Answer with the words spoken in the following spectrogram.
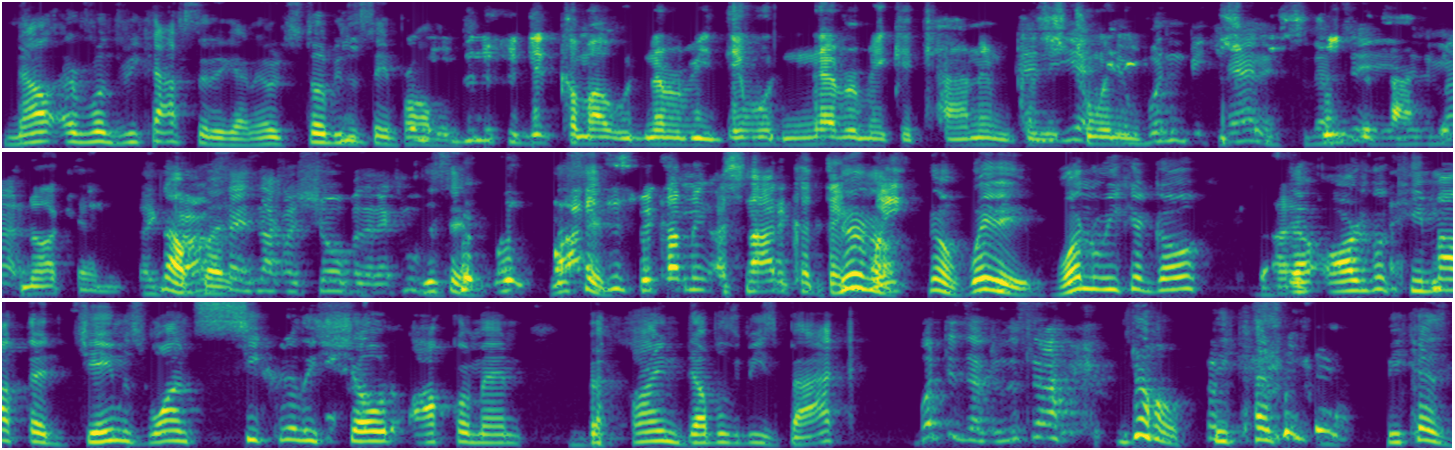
now everyone's recasted again." It would still be the same problem. Even if it did come out, would never be. They would never make it canon because And there's yeah, too many. it wouldn't be canon, so that's it. It doesn't matter. it's not canon. Like No, Darkseid's not going to show up in the next movie. Listen, Wait, why listen. is this becoming a Snyder Cut thing? No, no, Wait, no. Wait, wait. One week ago, the I- article came out that James Wan secretly showed Aquaman behind WB's back. what does that do? This. No, because because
